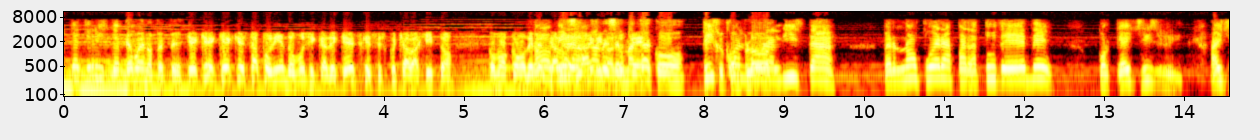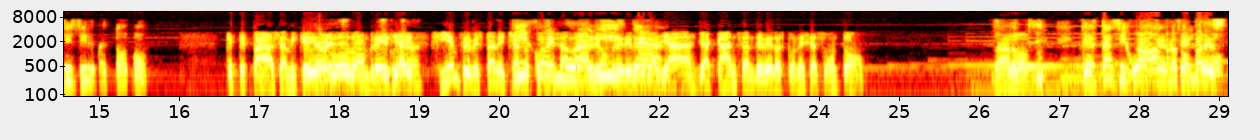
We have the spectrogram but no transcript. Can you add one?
Qué triste. Qué bueno, Pepe. ¿Qué, qué, qué, qué está poniendo música? ¿De qué es que se escucha bajito? Como, como de No, mercado mira, de lágrimas. el macaco, su Dijo el complot. muralista, pero no fuera para tu DN, porque ahí sí, ahí sí sirve todo. ¿Qué te pasa, mi querido. Rudo, hombre? Ya, siempre me están echando Dijo con esa madre, hombre, de veras, ya, ya cansan de veras con ese asunto. Claro. Que estás igual No, que no compares.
